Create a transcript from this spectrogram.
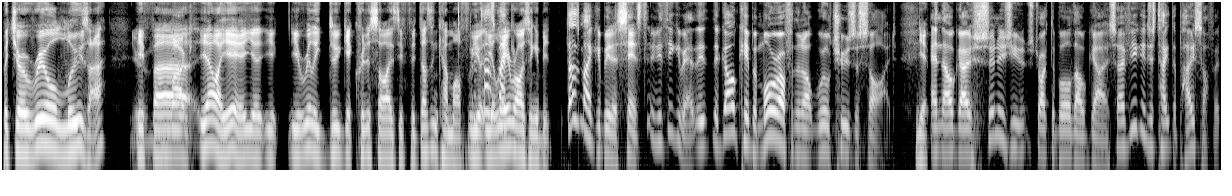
but you're a real loser. You're if uh, yeah, oh, yeah, you, you you really do get criticised if it doesn't come off. But You're, you're make- a bit. does make a bit of sense when you think about it. The, the goalkeeper more often than not will choose a side, Yep. and they'll go as soon as you strike the ball, they'll go. So if you can just take the pace off it,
